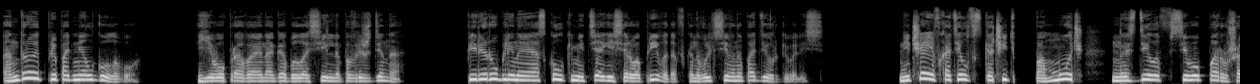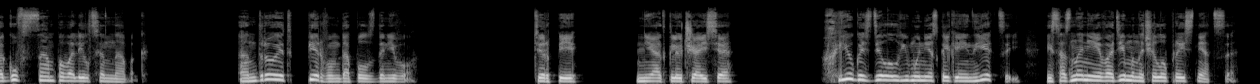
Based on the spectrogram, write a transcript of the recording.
Андроид приподнял голову. Его правая нога была сильно повреждена. Перерубленные осколками тяги сервоприводов конвульсивно подергивались. Нечаев хотел вскочить, помочь, но, сделав всего пару шагов, сам повалился на бок. Андроид первым дополз до него. «Терпи. Не отключайся». Хьюго сделал ему несколько инъекций, и сознание Вадима начало проясняться.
